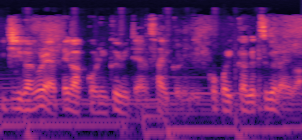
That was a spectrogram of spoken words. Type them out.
1時間ぐらいやって学校に行くみたいなサイクルに、ここ1ヶ月ぐらいは、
